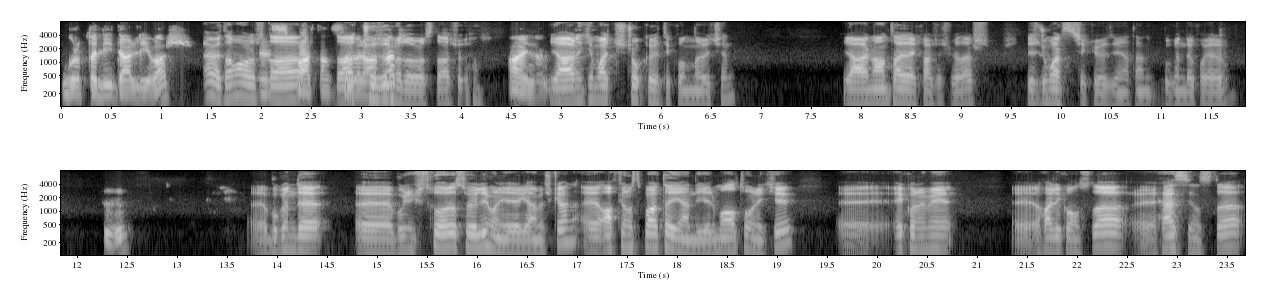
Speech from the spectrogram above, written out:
grupta liderliği var. Evet ama orası E, daha, Spartans'la daha beraber. çözülmedi orası. Daha çö- Aynen. Yarınki maç çok kritik onlar için. Yarın Antalya'ya karşılaşıyorlar. Biz cumartesi çekiyoruz yine zaten. Bugün de koyarım. Hı hı. Ee, bugün de e, bugünkü skorları söyleyeyim hani yere gelmişken. E, Afyon Sparta'yı yendi 26-12. E, ekonomi e, Halikons'la e, Helsins'la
